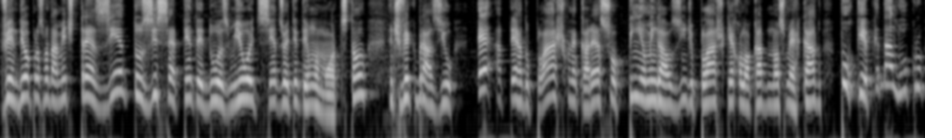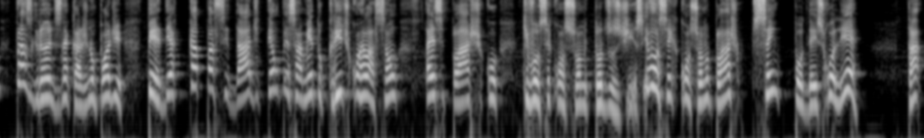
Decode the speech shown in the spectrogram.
vendeu aproximadamente 372.881 motos. Então, a gente vê que o Brasil é a terra do plástico, né, cara? É a sopinha, o um mingauzinho de plástico que é colocado no nosso mercado. Por quê? Porque dá lucro para as grandes, né, cara? A gente não pode perder a capacidade de ter um pensamento crítico com relação a esse plástico que você consome todos os dias. E você que consome o plástico sem poder escolher, tá?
